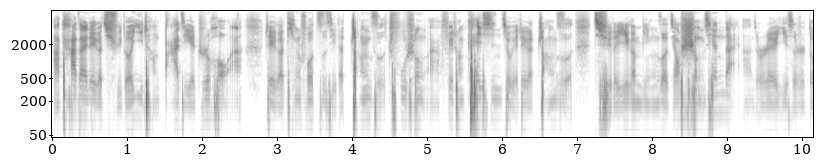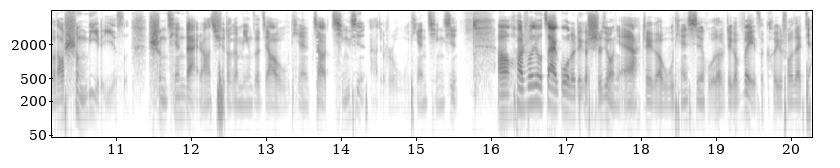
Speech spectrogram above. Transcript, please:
啊。他在这个取得一场大捷之后啊，这个听说自己的长子出生啊，非常开心，就给这个长子取了一个名字叫胜千代啊，就是这个意思是得到胜利的意思，胜千代，然后取了个名字叫武田，叫晴信啊，就是武田晴信啊。话说又再过了这个十九年啊，这个武田信虎的这个位子可以说在甲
